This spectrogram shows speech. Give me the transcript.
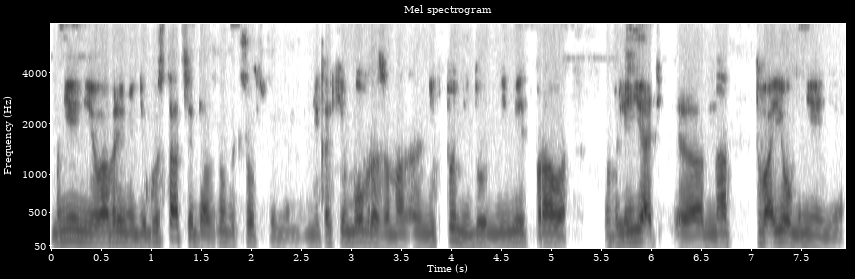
мнение во время дегустации должно быть собственным. Никаким образом никто не, не имеет права влиять э, на твое мнение.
